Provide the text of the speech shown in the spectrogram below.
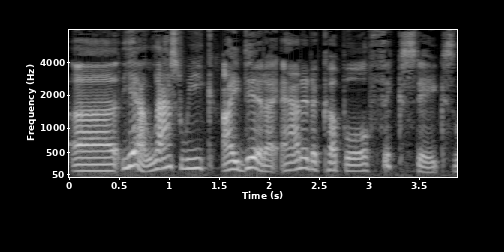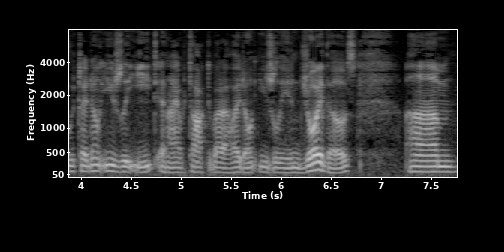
uh, yeah, last week I did. I added a couple thick steaks, which I don't usually eat, and I've talked about how I don't usually enjoy those. Um,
